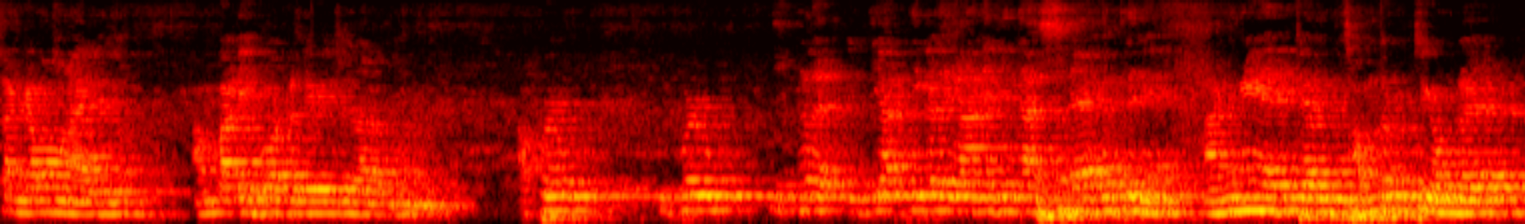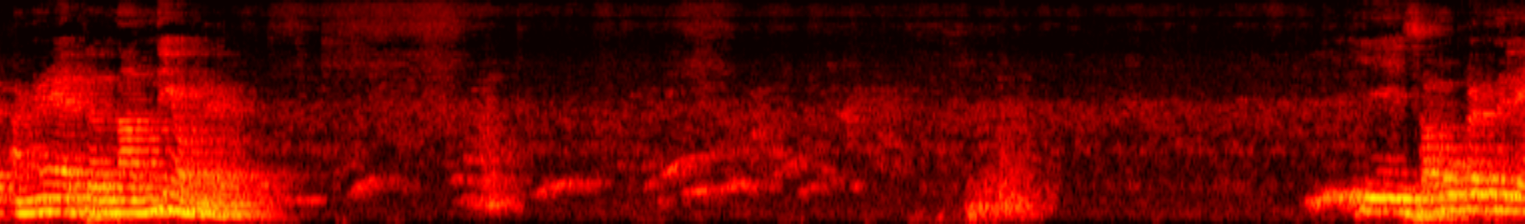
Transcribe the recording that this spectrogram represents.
സംഗമമായിരുന്നു. അമ്പാടി ഹോട്ടലിൽ വെച്ച് നടന്നു. അപ്പോഴും ഇപ്പോഴും നിങ്ങൾ വിദ്യാർത്ഥികളെ കാണിക്കുന്ന സ്നേഹത്തിന് അങ്ങേയറ്റം സംതൃപ്തിയുണ്ട് അങ്ങേയറ്റം നന്ദിയുണ്ട് ഈ സമൂഹത്തിലെ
